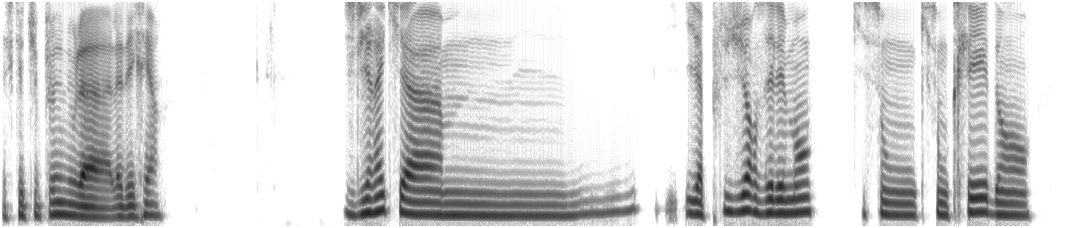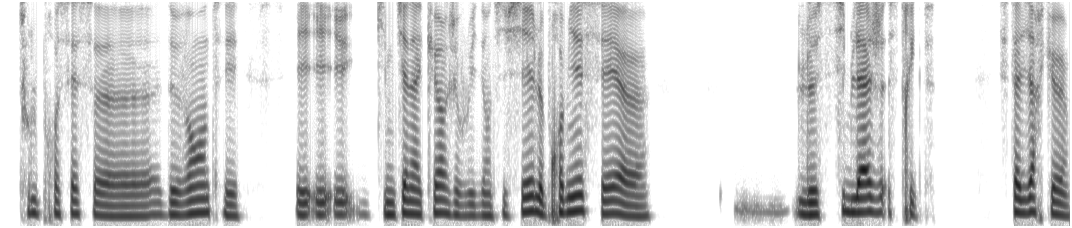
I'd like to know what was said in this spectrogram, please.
est-ce que tu peux nous la la décrire? Je dirais qu'il y a, mmh, plusieurs éléments qui sont clés dans tout le process, de vente et qui me tiennent à cœur, que j'ai voulu identifier. Le premier c'est, le ciblage strict. C'est-à-dire que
